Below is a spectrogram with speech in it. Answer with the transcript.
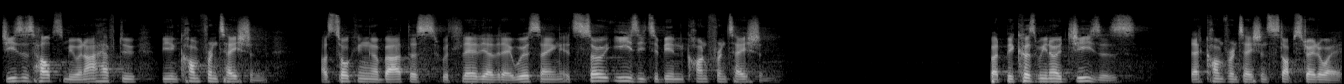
Jesus helps me when I have to be in confrontation. I was talking about this with Claire the other day. We were saying it's so easy to be in confrontation. But because we know Jesus, that confrontation stops straight away.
